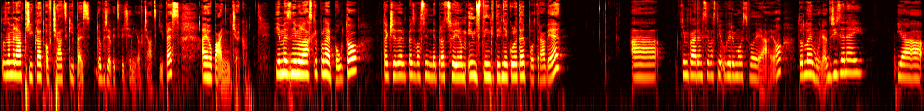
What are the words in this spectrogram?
To znamená příklad ovčácký pes, dobře vycvičený ovčácký pes a jeho páníček. Je mezi nimi lásky plné pouto, takže ten pes vlastně nepracuje jenom instinktivně kvůli té potravě a tím pádem si vlastně uvědomuje svoje já, jo. Tohle je můj nadřízený, já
